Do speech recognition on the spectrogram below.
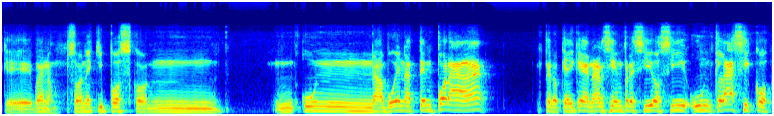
que, bueno, son equipos con una buena temporada pero que hay que ganar siempre sí o sí un clásico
